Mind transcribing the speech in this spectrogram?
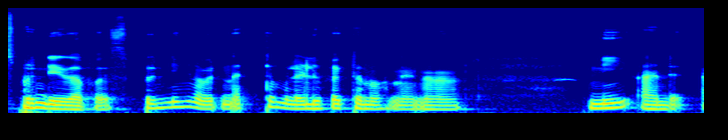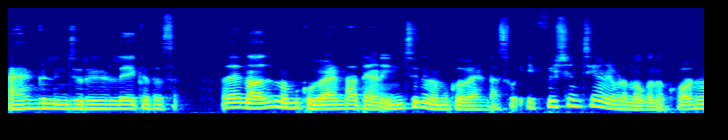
സ്പ്രിന്റ് ചെയ്താൽ പോരെ? സ്പ്രിന്റിങ്ങിന് പറ്റുന്ന ഏറ്റവും വലിയ ഡിഫക്റ്റ് എന്ന് പറഞ്ഞു കഴിഞ്ഞാൽ നീ ആൻഡ് ആംഗിൾ ഇഞ്ചുറികളിലേക്ക് അത് അതായത് അത് നമുക്ക് വേണ്ടാത്തതാണ് ഇഞ്ചുറി നമുക്ക് വേണ്ട. സോ എഫിഷ്യൻസിയാണ് ഇവിടെ നോക്കുന്നത്. കുറഞ്ഞ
